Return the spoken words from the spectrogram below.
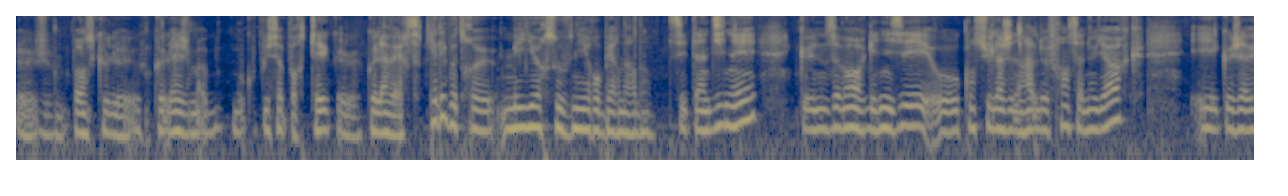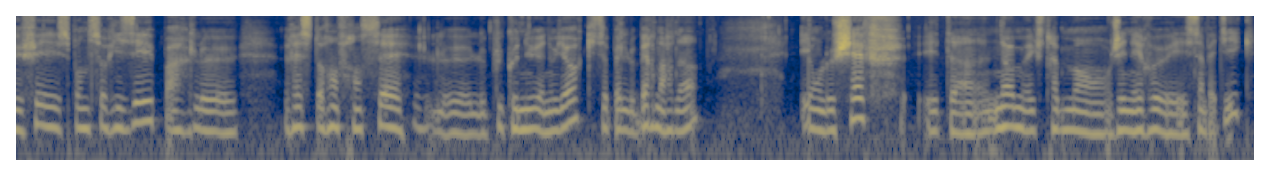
je pense que le collège m'a beaucoup plus apporté que, que l'inverse. Quel est votre meilleur souvenir au Bernardin? C'est un dîner que nous avons organisé au Consulat général de France à New York et que j'avais fait sponsoriser par le restaurant français le, le plus connu à New York qui s'appelle le Bernardin et on, le chef est un homme extrêmement généreux et sympathique.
